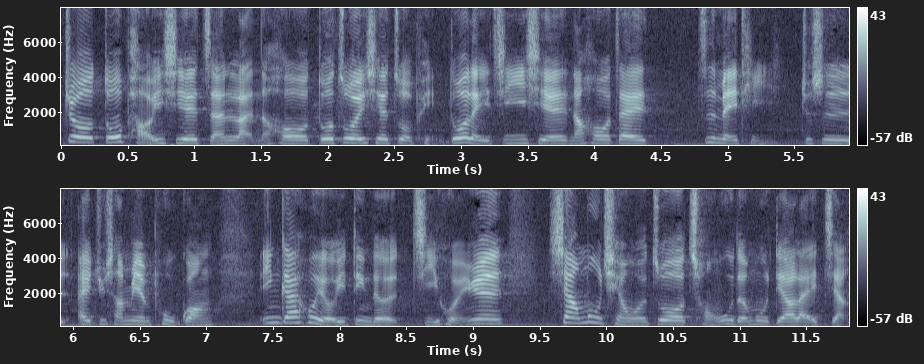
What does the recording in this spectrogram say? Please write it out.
就多跑一些展览，然后多做一些作品，多累积一些，然后再。自媒体就是 IG 上面曝光，应该会有一定的机会。因为像目前我做宠物的木雕来讲，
